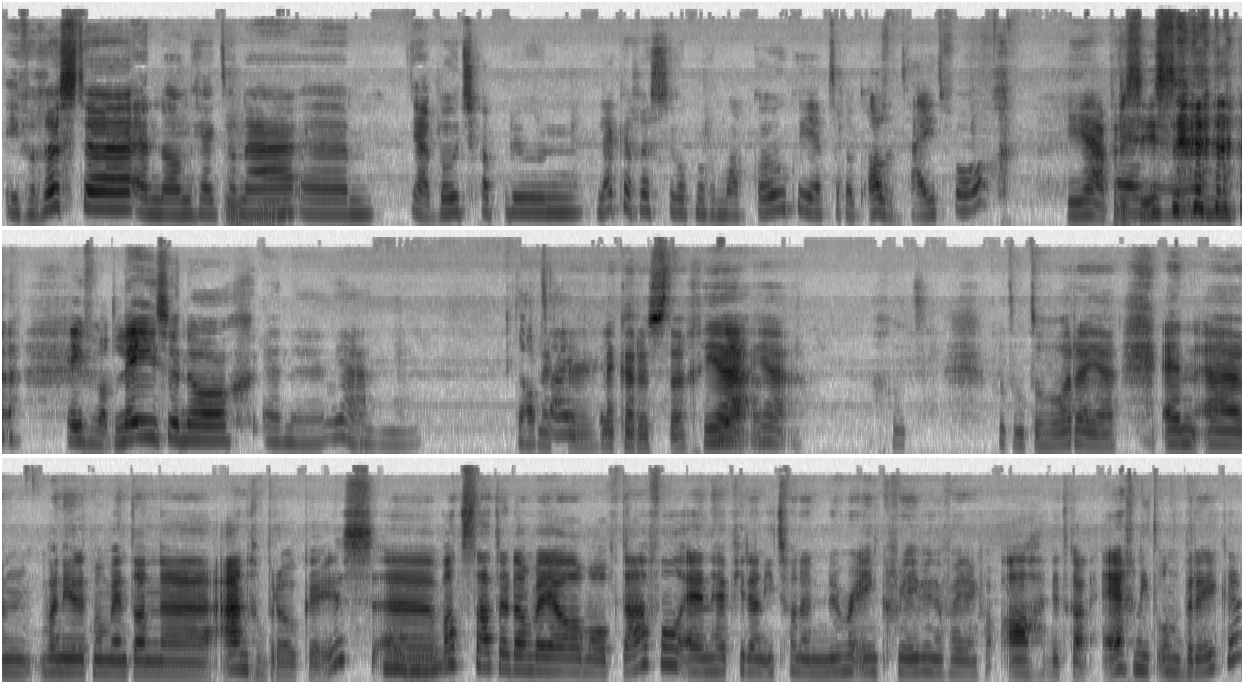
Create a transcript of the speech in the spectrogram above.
even rusten. En dan ga ik daarna mm -hmm. um, ja, boodschappen doen. Lekker rustig op mijn gemak koken. Je hebt er ook alle tijd voor. Ja, precies. En, um, even wat lezen nog. En uh, ja, mm. dat lekker, eigenlijk. Lekker rustig. Ja, ja. ja. Goed. Goed om te horen, ja. En um, wanneer het moment dan uh, aangebroken is, uh, mm -hmm. wat staat er dan bij jou allemaal op tafel? En heb je dan iets van een nummer in craving waarvan je denkt van, ah, dit kan echt niet ontbreken?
